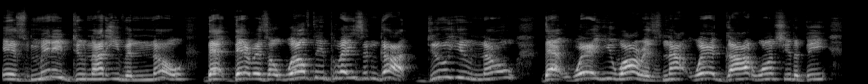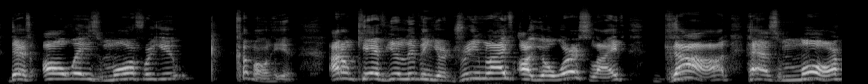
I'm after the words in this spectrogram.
is many do not even know that there is a wealthy place in God. Do you know that where you are is not where God wants you to be? There's always more for you. Come on here. I don't care if you're living your dream life or your worst life, God has more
